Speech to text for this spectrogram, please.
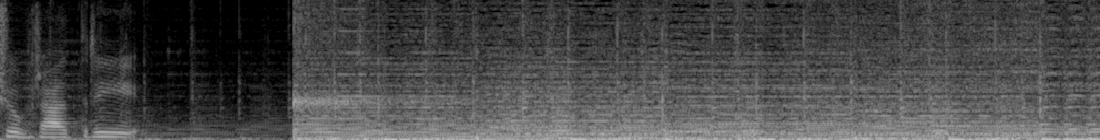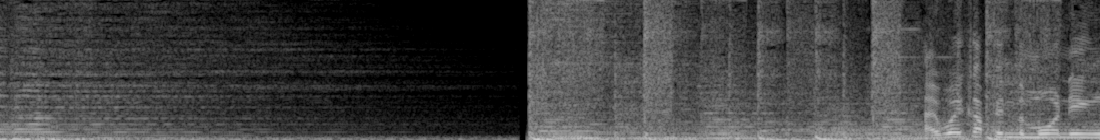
शुभ रात्रि I wake up in the morning,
